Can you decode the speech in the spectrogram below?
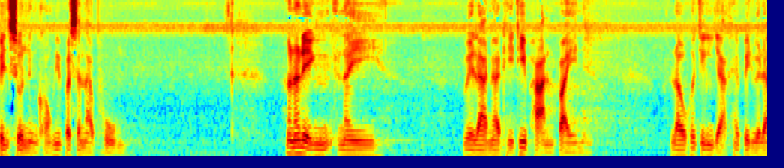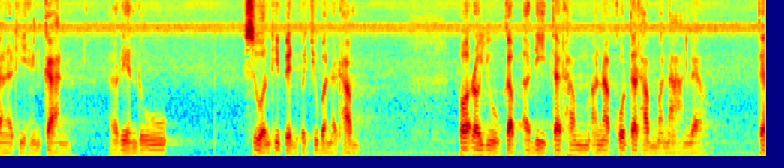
เป็นส่วนหนึ่งของวิปัสนาภูมิเพราะนั้นเองใน เวลานาทีที่ผ่านไปเนี่ยเราก็จึงอยากให้เป็นเวลานาทีแห่งการเรียนรู้ส่วนที่เป็นปัจจุบันธรรม เพราะเราอยู่กับอดีตธรรม อนาคตธรรมมานานแล้ว แต่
